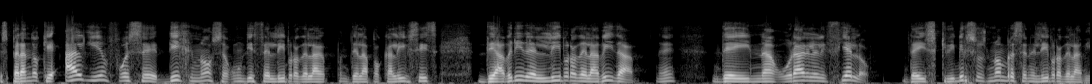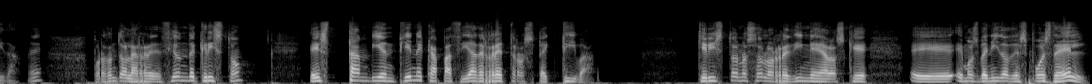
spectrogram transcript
esperando que alguien fuese digno, según dice el libro del Apocalipsis, de abrir el libro de la vida, ¿eh? de inaugurar el cielo, de inscribir sus nombres en el libro de la vida. ¿eh? Por lo tanto, la redención de Cristo es también tiene capacidad retrospectiva. Cristo no solo redime a los que eh, hemos venido después de él,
